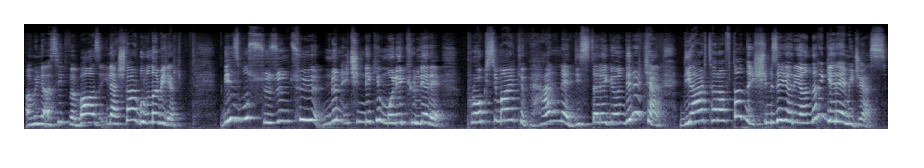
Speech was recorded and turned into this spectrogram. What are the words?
amino asit ve bazı ilaçlar bulunabilir. Biz bu süzüntünün içindeki molekülleri proksimal tüp henne distale gönderirken diğer taraftan da işimize yarayanları geremeyeceğiz.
